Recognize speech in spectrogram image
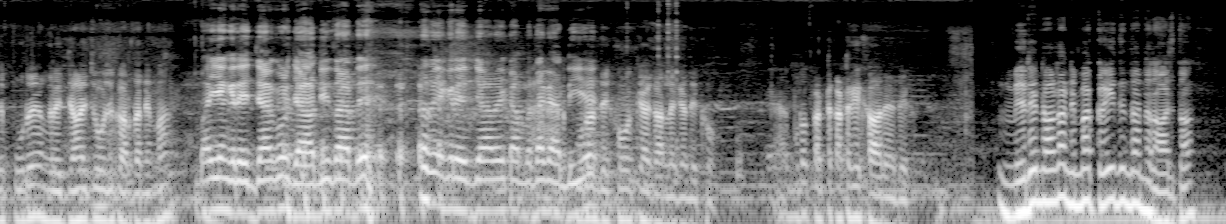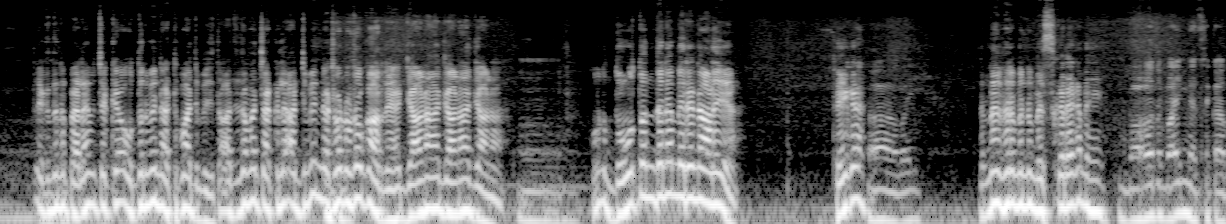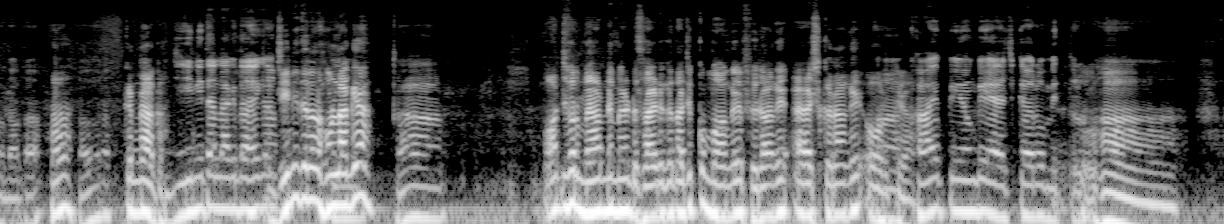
ਜੇ ਪੂਰੇ ਅੰਗਰੇਜ਼ਾਂ ਵਾਲੇ ਚੋਜ ਕਰਦਾ ਨਿੰਮਾ ਬਾਈ ਅੰਗਰੇਜ਼ਾਂ ਕੋਲ ਜਾ ਨਹੀਂ ਸਕਦੇ ਅਸੀਂ ਅੰਗਰੇਜ਼ਾਂ ਦੇ ਕੰਮ ਤਾਂ ਕਰ ਲਈਏ। ਪੂਰਾ ਦੇਖੋ ਕੀ ਕਰਨ ਲੱਗਿਆ ਦੇਖੋ। ਪੂਰਾ ਕੱਟ ਕੱਟ ਕੇ ਖਾ ਰਿਹਾ ਦੇਖ। ਮੇਰੇ ਨਾਲ ਨਾ ਨਿੰਮਾ ਕਈ ਦਿਨ ਦਾ ਨਾਰਾਜ਼ ਤਾਂ। ਇੱਕ ਦਿਨ ਪਹਿਲਾਂ ਵੀ ਚੱਕਿਆ ਉਦੋਂ ਵੀ ਨੱਠ ਭੱਜ ਵਿੱਚ ਅੱਜ ਤਾਂ ਮੈਂ ਚੱਕ ਲਿਆ ਅੱਜ ਵੀ ਨਠੋ ਨਠੋ ਕਰ ਰਿਹਾ। ਜਾਣਾ ਜਾਣਾ ਜਾਣਾ। ਹੁਣ ਦੋ ਤਿੰਨ ਦਿਨ ਮੇਰੇ ਨਾਲੇ ਆ। ਠੀਕ ਹੈ? ਹਾਂ ਬਾਈ। ਮੈਂ ਫਿਰ ਮੈਨੂੰ ਮਿਸ ਕਰਿਆ ਕਿ ਨਹੀਂ? ਬਹੁਤ ਬਾਈ ਮਿਸ ਕਰਦਾ ਤਾਂ। ਹਾਂ? ਕਿੰਨਾ ਕੁ? ਜੀ ਨਹੀਂ ਤਾਂ ਲੱਗਦਾ ਹੈਗਾ। ਜੀ ਨਹੀਂ ਦਿਲ ਹੁਣ ਲੱਗ ਗਿਆ? ਹਾਂ। ਅੱਜ ਫਿਰ ਮੈਂ ਨੇ ਮੈਨੂੰ ਡਿਸਾਈਡ ਕੀਤਾ ਅੱਜ ਘੁੰਮਾਂਗੇ ਫਿਰਾਂਗੇ ਐਸ਼ ਕਰਾਂਗੇ ਔਰ ਕਿਆ। ਖਾਏ ਪੀਓਗੇ ਐਸ਼ ਕਰੋ ਮਿੱਤਰੋ। ਹਾਂ।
